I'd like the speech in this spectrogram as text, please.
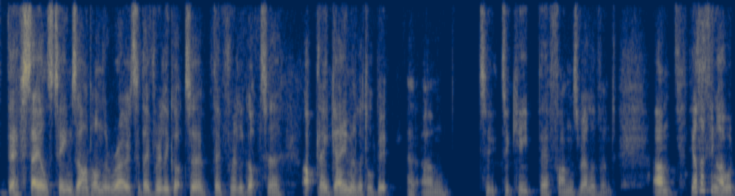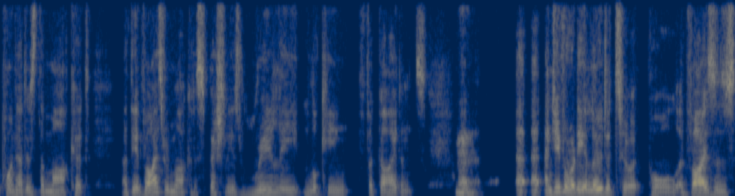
their sales teams aren't on the road, so they've really got to they've really got to up their game a little bit uh, um, to to keep their funds relevant. Um, the other thing I would point out is the market, uh, the advisory market especially, is really looking for guidance. Mm. Uh, and you've already alluded to it, Paul. Advisors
